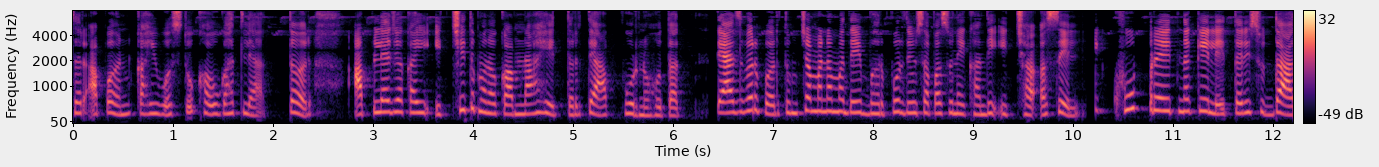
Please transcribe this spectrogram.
जर आपण काही वस्तू खाऊ घातल्या तर आपल्या ज्या काही इच्छित मनोकामना आहेत तर त्या पूर्ण होतात. त्याचबरोबर तुमच्या मनामध्ये भरपूर दिवसापासून एखादी इच्छा असेल खूप प्रयत्न केले तरी सुद्धा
